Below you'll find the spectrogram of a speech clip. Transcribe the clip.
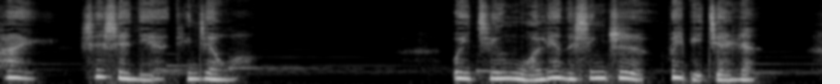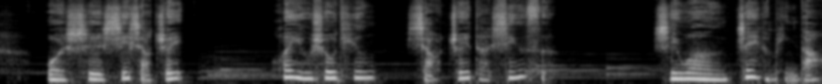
嗨，谢谢你听见我。未经磨练的心智未必坚韧。我是西小追，欢迎收听小追的心思。希望这个频道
